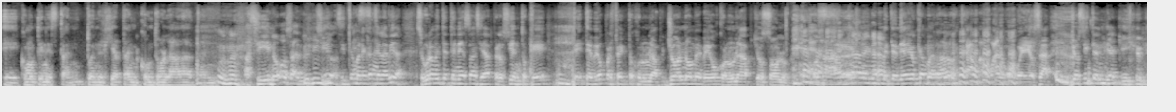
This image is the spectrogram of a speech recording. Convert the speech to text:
eh, cómo tienes tan, tu energía tan controlada, tan así, ¿no? O sea, sí, así te manejas en la vida. Seguramente tenías ansiedad, pero siento que te, te veo perfecto con una app. Yo no me veo con una app yo solo. O sea, me tendría yo que amarrar a la cama o algo, güey. O sea, yo sí tendría que ir.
